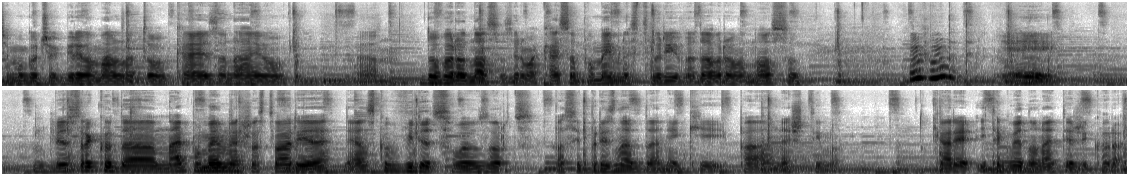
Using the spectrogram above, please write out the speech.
če mogoče gremo malo na to, kaj je za naju um, dober odnos, oziroma kaj so pomembne stvari v dobrem odnosu. Ej, bi jaz rekel, da najpomembnejša stvar je dejansko videti svoj vzorec, pa si priznati, da nekaj pa ne štima. Kar je itak vedno najtežji korak.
